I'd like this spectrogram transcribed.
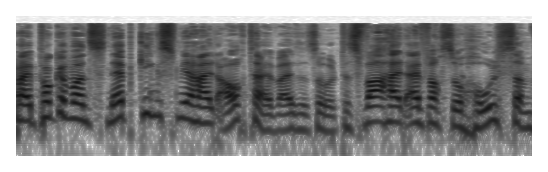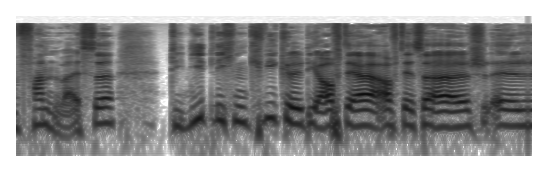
bei Pokémon Snap ging es mir halt auch teilweise so. Das war halt einfach so wholesome Fun, weißt du? Die niedlichen Quiekel, die auf der auf dieser äh,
